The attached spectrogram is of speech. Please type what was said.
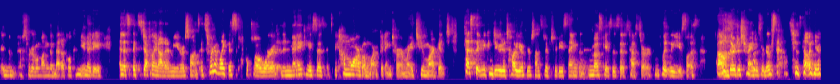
in the sort of among the medical community. And it's, it's definitely not an immune response. It's sort of like this catch-all word. And in many cases, it's become more of a marketing term, right? To market tests that you can do to tell you if you're sensitive to these things. And in most cases, those tests are completely useless. Um, oh. They're just trying to sort of to tell you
